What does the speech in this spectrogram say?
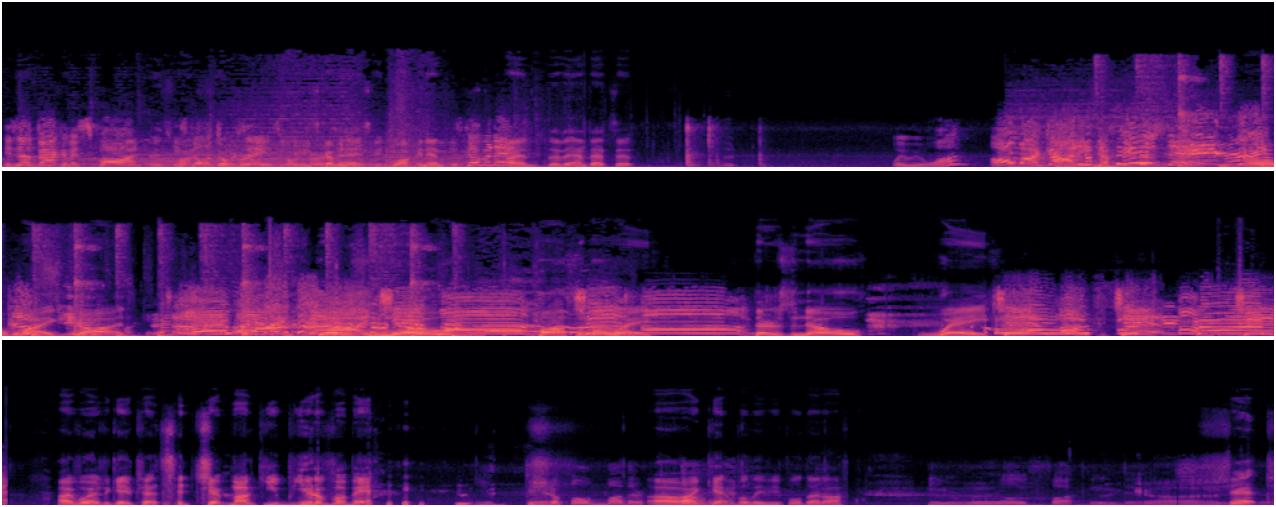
He's in the back of his spawn! He's going Go towards for A. He's going He's towards coming A. in. He's walking in. He's coming in! And, and that's it. Wait, we won? Oh my god, he defused it! Oh my god. Oh my god! There's no Chipmunk! possible way. There's no way. Chipmunk! Chipmunk! Chip! I went to the game chat and said, Chipmunk, you beautiful man. You beautiful mother. oh, I can't believe you pulled that off. You really fucking did. Shit.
